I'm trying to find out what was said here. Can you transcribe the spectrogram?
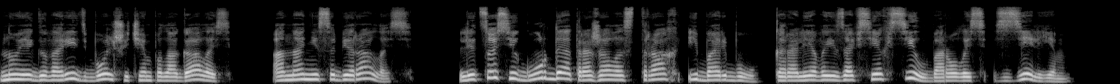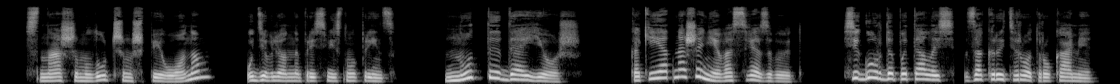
но и говорить больше, чем полагалось, она не собиралась. Лицо Сигурды отражало страх и борьбу. Королева изо всех сил боролась с зельем. С нашим лучшим шпионом? удивленно присвистнул принц. Ну ты даешь. Какие отношения вас связывают? Сигурда пыталась закрыть рот руками,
